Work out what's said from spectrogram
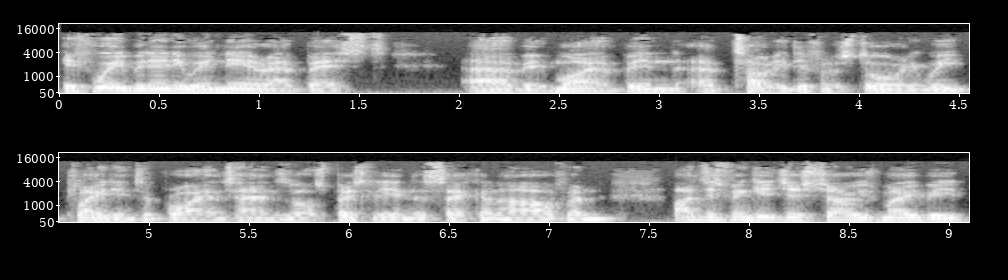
if we'd been anywhere near our best, uh, it might have been a totally different story. We played into Brighton's hands a lot, especially in the second half. And I just think it just shows maybe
